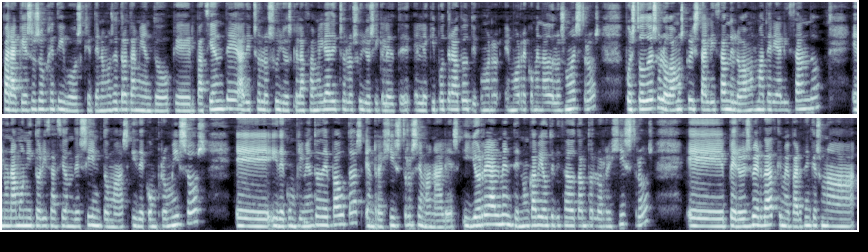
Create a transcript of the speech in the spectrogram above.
para que esos objetivos que tenemos de tratamiento, que el paciente ha dicho los suyos, que la familia ha dicho los suyos y que el, equipo terapéutico hemos, recomendado los nuestros, pues todo eso lo vamos cristalizando y lo vamos materializando en una monitorización de síntomas y de compromisos eh, y de cumplimiento de pautas en registros semanales. Y yo realmente nunca había utilizado tanto los registros, eh, pero es verdad que me parecen que es una,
